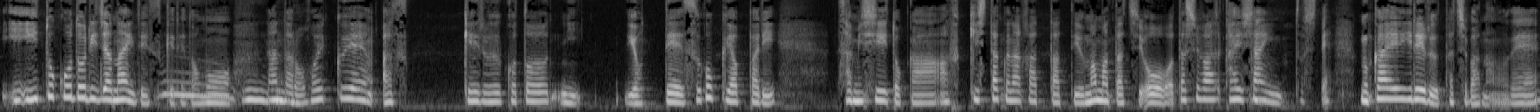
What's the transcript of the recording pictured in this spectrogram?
いいとこ取りじゃないですけれども、なんだろう保育園預けることによってすごくやっぱり寂しいとか復帰したくなかったっていうママたちを私は会社員として迎え入れる立場なので、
